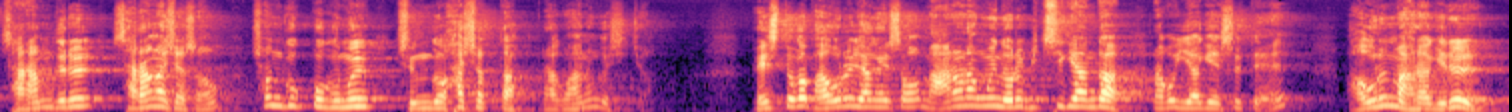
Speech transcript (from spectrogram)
사람들을 사랑하셔서 천국 복음을 증거하셨다라고 하는 것이죠. 베스토가 바울을 향해서 만원 학문이 너를 미치게 한다라고 이야기했을 때 바울은 말하기를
